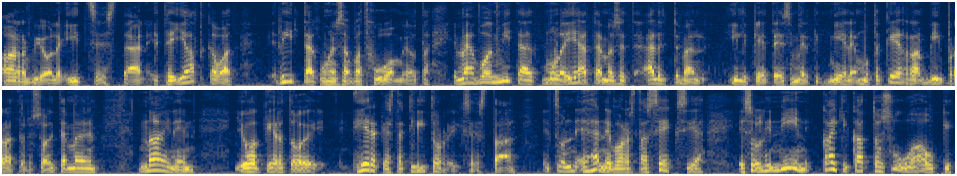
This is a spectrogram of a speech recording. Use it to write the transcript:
arvioille itsestään, että he jatkavat, riittää kun he saavat huomiota. Ja mä en voi mitään, että mulle jää tämmöiset älyttömän ilkeät esimerkit mieleen, mutta kerran Big Brotherissa oli tämmöinen nainen, joka kertoi herkästä klitoriksestaan, että se on, hän ei voi harrastaa seksiä. Ja se oli niin, kaikki katsoi suu auki,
